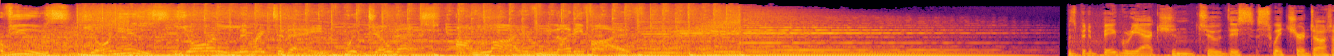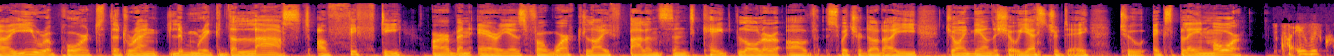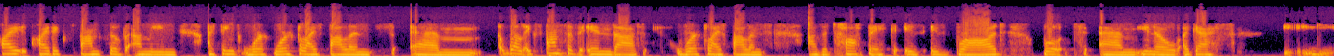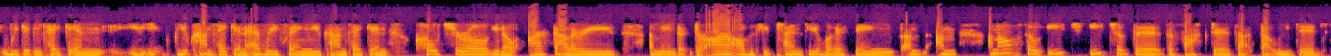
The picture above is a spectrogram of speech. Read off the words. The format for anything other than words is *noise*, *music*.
your views, your news, your Limerick today with Joe Nash on Live 95. There's been a big reaction to this Switcher.ie report that ranked Limerick the last of 50 urban areas for work life balance. And Kate Lawler of Switcher.ie joined me on the show yesterday to explain more it was quite quite expansive. I mean, I think work work life balance. Um, well, expansive in that work life balance as a topic is is broad, but um, you know, I guess we didn't take in you, you can't take in everything you can't take in cultural you know art galleries i mean there, there are obviously plenty of other things and, and and also each each of the the factors that that we did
